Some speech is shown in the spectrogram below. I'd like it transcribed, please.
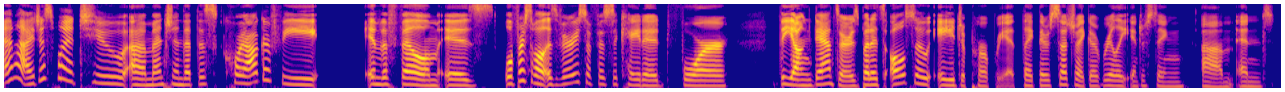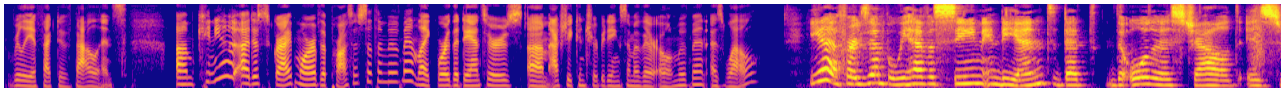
emma i just wanted to uh, mention that this choreography in the film is well first of all is very sophisticated for the young dancers, but it's also age appropriate. Like there's such like a really interesting um, and really effective balance. Um, can you uh, describe more of the process of the movement? Like were the dancers um, actually contributing some of their own movement as well? Yeah, for example, we have a scene in the end that the oldest child is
